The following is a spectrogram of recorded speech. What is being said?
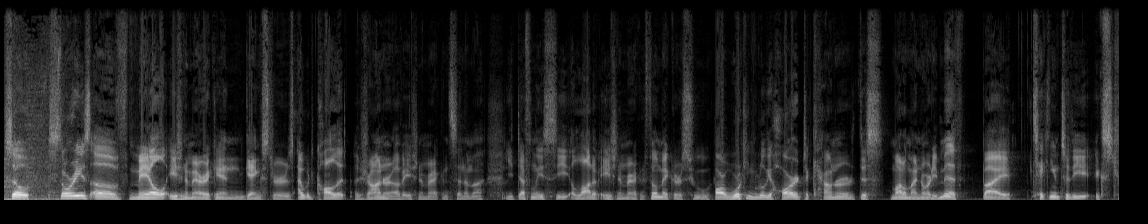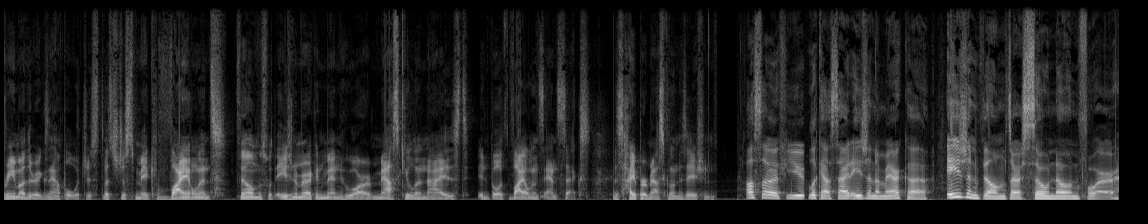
So, stories of male Asian American gangsters, I would call it a genre of Asian American cinema. You definitely see a lot of Asian American filmmakers who are working really hard to counter this model minority myth by taking to the extreme other example, which is let's just make violent films with Asian American men who are masculinized in both violence and sex. This hyper masculinization. Also, if you look outside Asian America, Asian films are so known for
